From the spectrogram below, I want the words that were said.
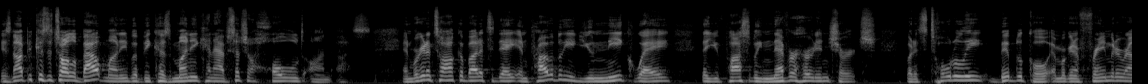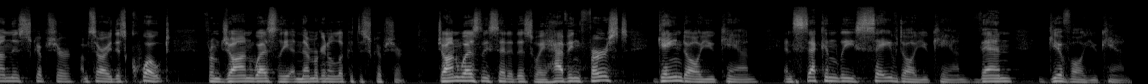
is not because it's all about money, but because money can have such a hold on us. And we're going to talk about it today in probably a unique way that you've possibly never heard in church, but it's totally biblical. And we're going to frame it around this scripture, I'm sorry, this quote from John Wesley, and then we're going to look at the scripture. John Wesley said it this way having first gained all you can, and secondly, saved all you can, then give all you can.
